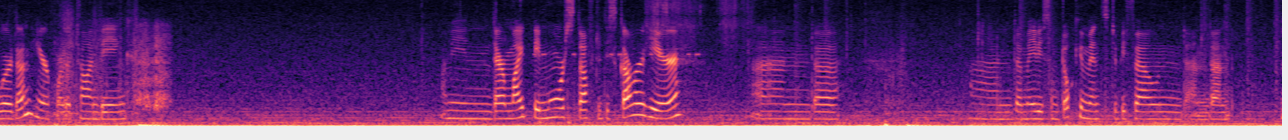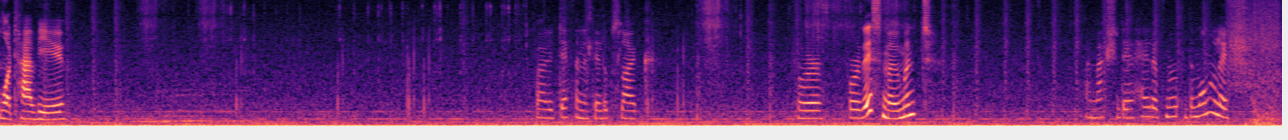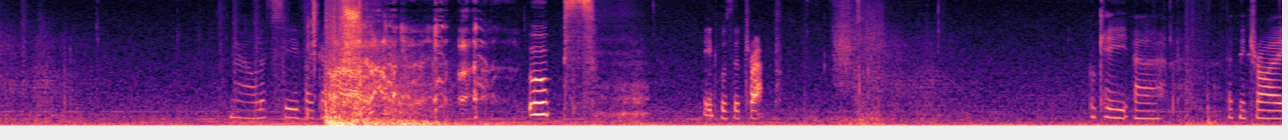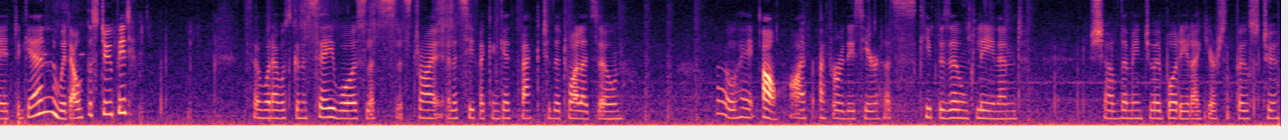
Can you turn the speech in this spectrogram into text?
we're done here for the time being. I mean, there might be more stuff to discover here, and uh, and uh, maybe some documents to be found, and and what have you. It definitely looks like for for this moment I'm actually ahead of mo the monolith. Now let's see if I can. Oops! It was a trap. Okay, uh, let me try it again without the stupid. So what I was gonna say was let's let's try uh, let's see if I can get back to the twilight zone. Oh hey oh I, I threw these here. Let's keep the zone clean and shove them into a body like you're supposed to.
